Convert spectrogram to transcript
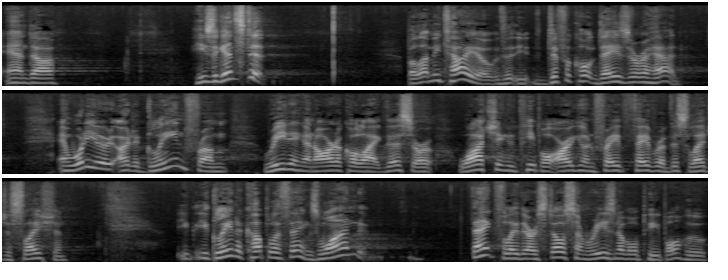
and uh, he's against it. But let me tell you, the difficult days are ahead. And what are you are to glean from reading an article like this or watching people argue in favor of this legislation? You, you glean a couple of things. One, Thankfully, there are still some reasonable people who,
